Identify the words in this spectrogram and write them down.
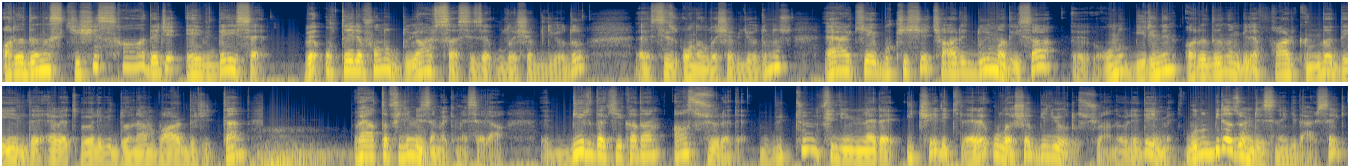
Aradığınız kişi sadece evdeyse ve o telefonu duyarsa size ulaşabiliyordu. E, siz ona ulaşabiliyordunuz. Eğer ki bu kişi çağrı duymadıysa e, onu birinin aradığının bile farkında değildi. Evet böyle bir dönem vardı cidden. Veyahut da film izlemek mesela bir dakikadan az sürede bütün filmlere, içeriklere ulaşabiliyoruz şu an öyle değil mi? Bunun biraz öncesine gidersek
